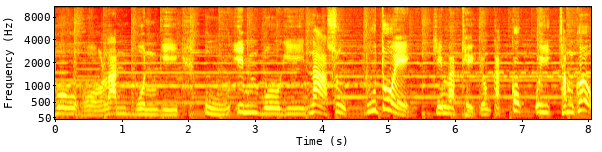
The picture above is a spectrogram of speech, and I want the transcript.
无互咱文字有音无义那是不对，即么提供甲各位参考。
